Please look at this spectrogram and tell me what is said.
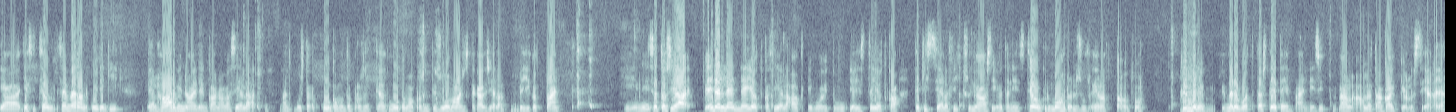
Ja, ja sitten se on sen verran kuitenkin vielä harvinainen kanava siellä, mä en muista kuinka monta prosenttia, muutama prosentti suomalaisista käy siellä viikoittain. Niin, niin se tosiaan edelleen ne, jotka siellä aktivoituu ja sitten jotka tekisivät siellä fiksuja asioita, niin se on kyllä mahdollisuus erottautua. Kymmenen, kymmenen vuotta tästä eteenpäin, niin sitten me aletaan kaikki olla siellä ja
